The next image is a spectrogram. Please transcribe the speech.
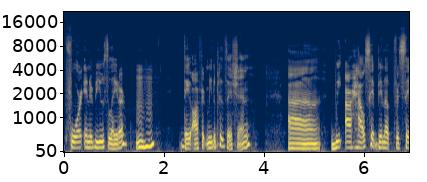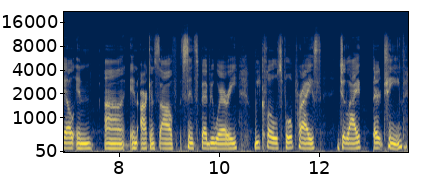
four interviews later, they offered me the position. Uh, we our house had been up for sale in uh, in Arkansas since February. We closed full price July 13th.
